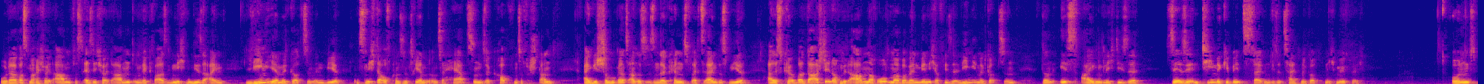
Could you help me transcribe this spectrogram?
Oder was mache ich heute Abend? Was esse ich heute Abend? Und wir quasi nicht in dieser einen Linie mit Gott sind, wenn wir uns nicht darauf konzentrieren, mit unser Herz, unser Kopf, unser Verstand eigentlich schon wo ganz anders ist. Und da können es vielleicht sein, dass wir als Körper dastehen, auch mit Armen nach oben, aber wenn wir nicht auf dieser Linie mit Gott sind, dann ist eigentlich diese sehr, sehr intime Gebetszeit und diese Zeit mit Gott nicht möglich. Und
